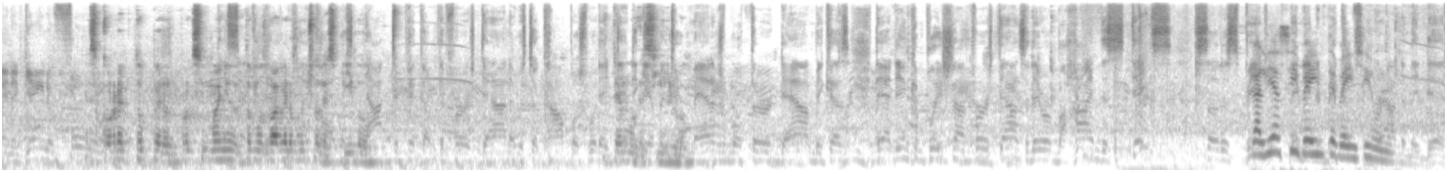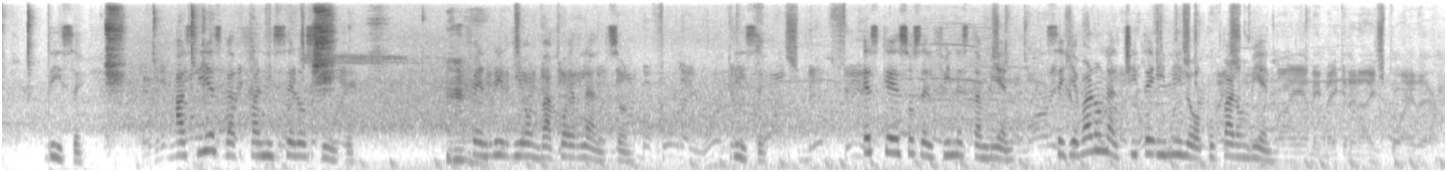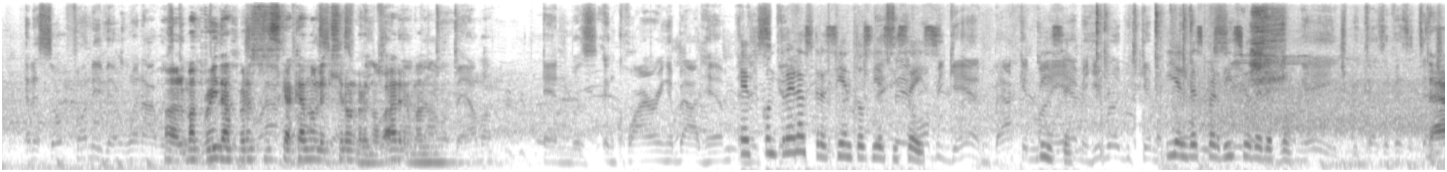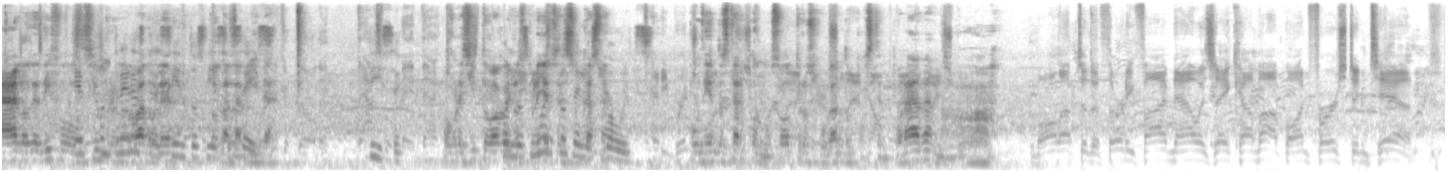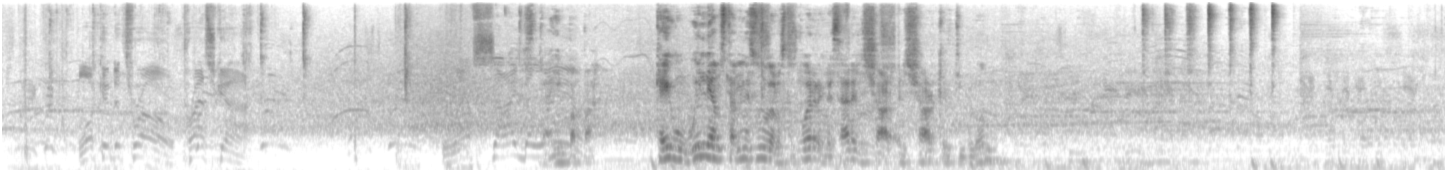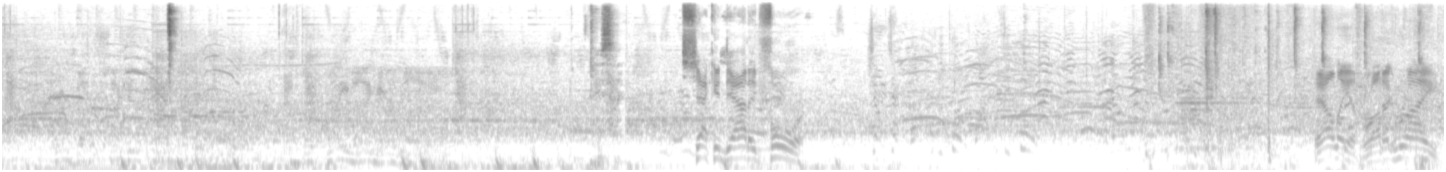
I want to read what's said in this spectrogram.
Es correcto, pero el próximo año de Tomos va a haber mucho despido. Temo decirlo. Galeazzi 2021. Dice. Así es Gatfani 05. Fenrir-Erlandson. Dice. Es que esos delfines también, se llevaron al chite y ni lo ocuparon bien. Al Matt Brida, pero es que acá no le quisieron renovar, hermano. F. Contreras 316 dice y el desperdicio de Defo. Ah, lo de Defo siempre me va a doler toda la vida. Dice Pobrecito va a ver los, playoffs en su casa, pudiendo estar con nosotros jugando postemporada. No. Está ahí, papá. Kevin Williams también es uno de los que puede regresar, el Shark, el, shark, el tiburón. Second down at four. Elliott running right.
